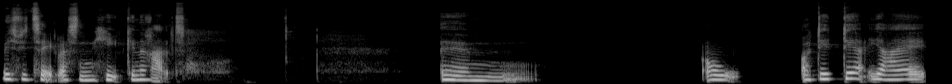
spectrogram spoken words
hvis vi taler sådan helt generelt. Øhm, og, og det er der, jeg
